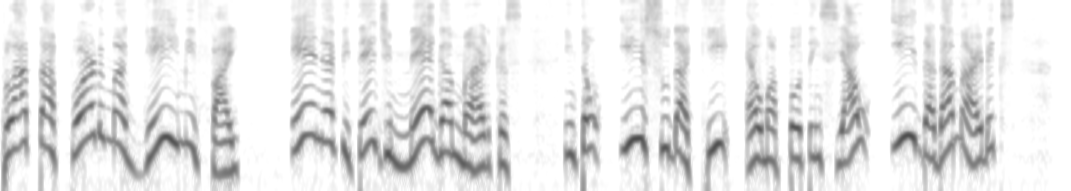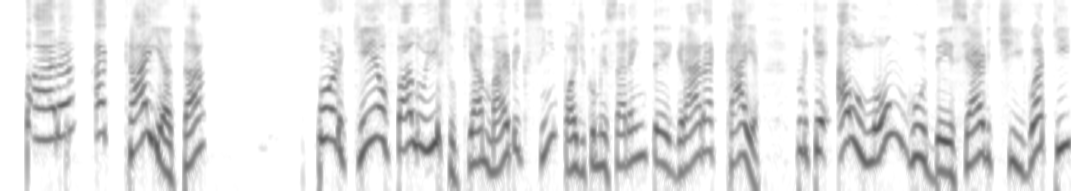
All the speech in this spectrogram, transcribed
plataforma GameFi, NFT de mega marcas. Então, isso daqui é uma potencial ida da Marbex para a Caia, tá? Por que eu falo isso? Que a Marbeck sim pode começar a integrar a Caia, porque ao longo desse artigo aqui,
